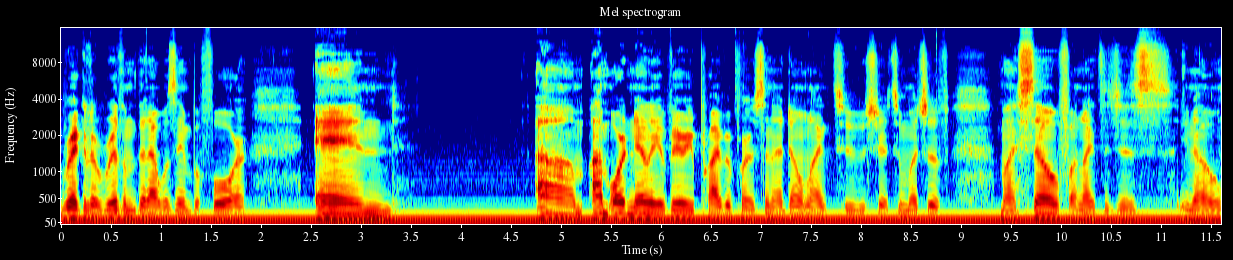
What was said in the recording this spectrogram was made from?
regular rhythm that I was in before. And um, I'm ordinarily a very private person. I don't like to share too much of myself. I like to just, you know,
